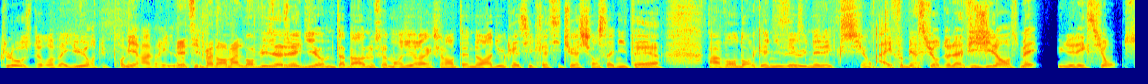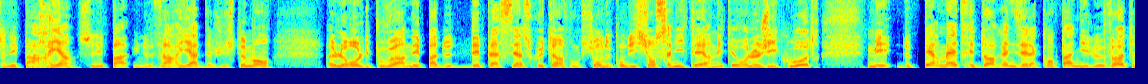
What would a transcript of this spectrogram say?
clause de revaillure du 1er avril. N'est-il pas normal d'envisager, Guillaume Tabar, nous sommes en direct sur l'antenne de Radio Classique, la situation sanitaire avant d'organiser une élection? Ah, Il faut bien sûr de la vigilance, mais une élection, ce n'est pas rien, ce n'est pas une variable d'ajustement. Euh, le rôle du pouvoir n'est pas de déplacer un scrutin en fonction de conditions sanitaires, météorologiques ou autres, mais de permettre et d'organiser la campagne et le vote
